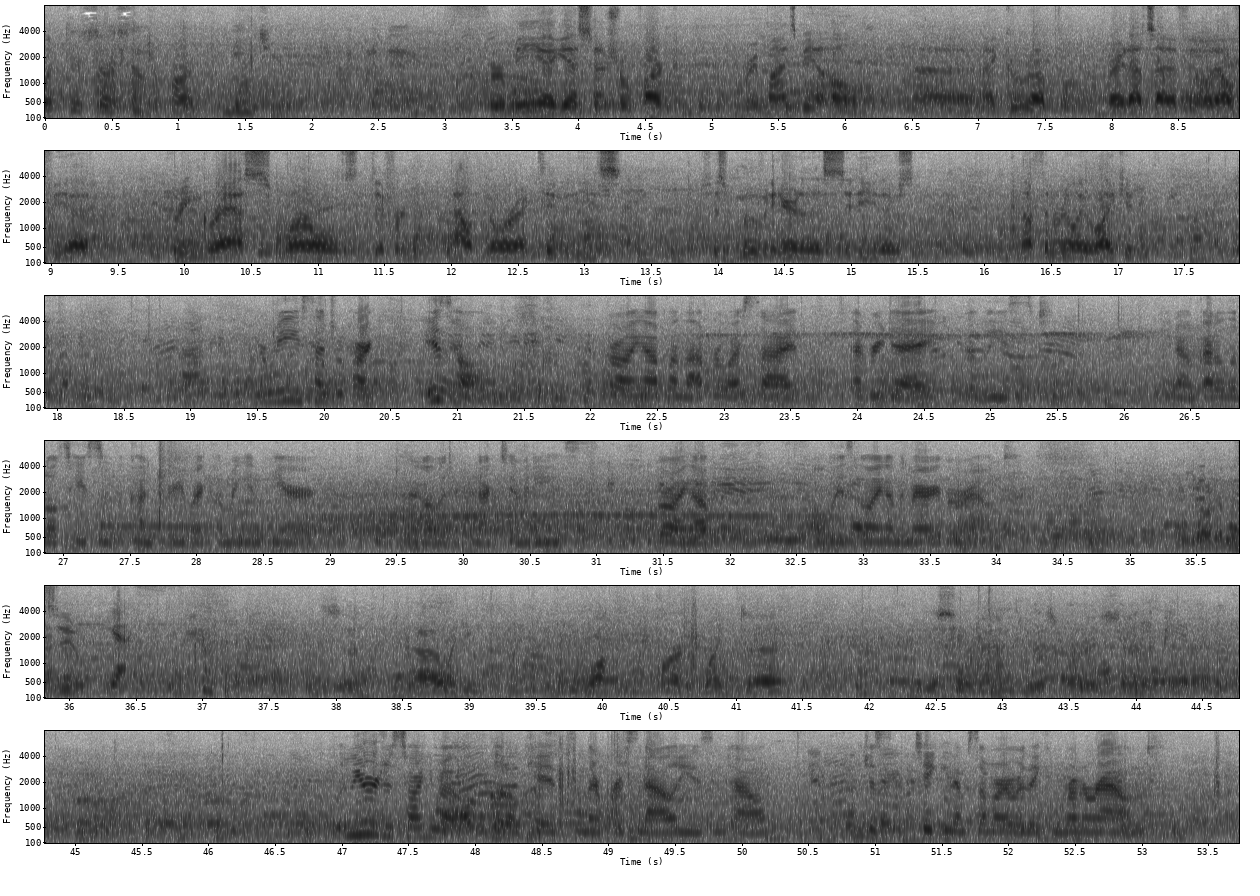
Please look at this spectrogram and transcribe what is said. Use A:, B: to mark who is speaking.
A: What does uh, Central Park mean to you? For me, I guess Central Park reminds me of home. Uh, I grew up right outside of Philadelphia. Green grass, squirrels, different outdoor activities. Just moving here to this city, there's nothing really like it.
B: For me, Central Park is home. Growing up on the Upper West Side, every day at least, you know, got a little taste of the country by coming in here doing all the different activities. Growing up, always going on the merry-go-round.
A: And going to the zoo.
B: Yes.
C: So, uh, when you when you walk in the park, what uh, what do you see around you as far as uh, the people?
B: We were just talking about all the little kids and their personalities and how just taking them somewhere where they can run around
